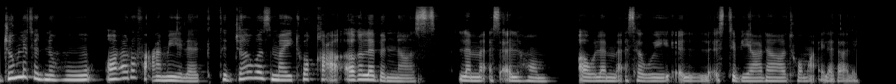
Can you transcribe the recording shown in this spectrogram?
جملة أنه أعرف عميلك تتجاوز ما يتوقع أغلب الناس لما أسألهم أو لما أسوي الاستبيانات وما إلى ذلك.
